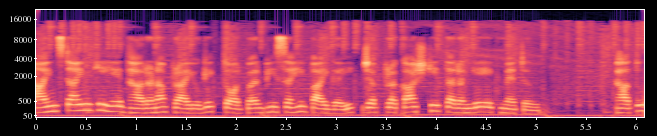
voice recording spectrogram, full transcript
आइंस्टाइन की यह धारणा प्रायोगिक तौर पर भी सही पाई गई, जब प्रकाश की तरंगे एक मेटल धातु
